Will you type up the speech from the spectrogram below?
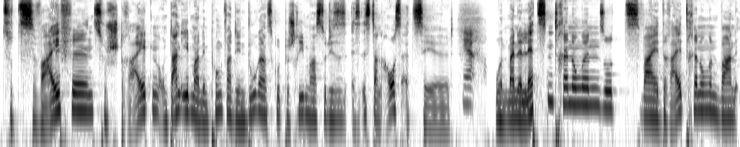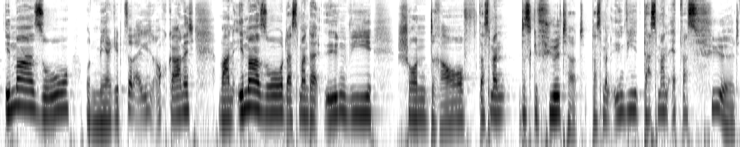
zu zweifeln, zu streiten und dann eben an dem Punkt war, den du ganz gut beschrieben hast, so dieses, es ist dann auserzählt. Ja. Und meine letzten Trennungen, so zwei, drei Trennungen, waren immer so, und mehr gibt's dann eigentlich auch gar nicht, waren immer so, dass man da irgendwie schon drauf, dass man das gefühlt hat, dass man irgendwie, dass man etwas fühlt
